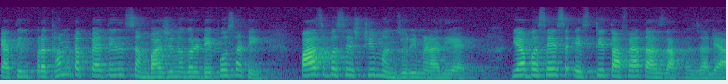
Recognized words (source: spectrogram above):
यातील प्रथम टप्प्यातील संभाजीनगर डेपोसाठी पाच बसेसची मंजुरी मिळाली आहे. या बसेस एस टी ताफ्यात आज दाखल झाल्या.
